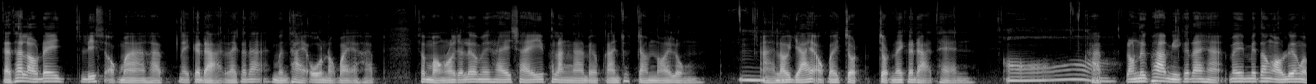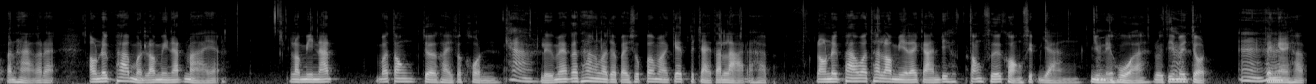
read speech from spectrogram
แต่ถ้าเราได้ list ออกมาครับในกระดาษอะไรก็ได้เหมือนถ่ายโอนออกไปอะครับ สมองเราจะเริ่มคล้ายๆใช้พลังงานไปกับการจดจำน้อยลงอืมอ่าเราย้ายออกไปจดจดในกระดาษแทนอ๋อ ครับลองนึกภาพงี้ก็ได้ฮะ ไม่ไม่ต้องเอาเรื่องแบบปัญหาก็ได้ เอานึกภาพเหมือนเรามีนัดหมายอะเรามีนัดว่าต้องเจอใครสักคนค่ะหรือแม้กระทั่งเราจะไปซูเปอร์มาร์เก็ตไปจ่ายตลาดนะครับลองนึกภาพว่าถ้าเรามีรายการที่ต้องซื้อของ10อย่างอยู่ในหัวโดยที่ค่ะไม่จดอ่าฮะเป็นไงครับ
